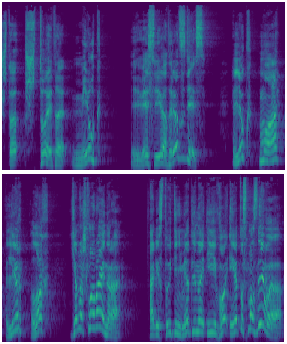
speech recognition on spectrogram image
«Что... что это? Милк? Весь её отряд здесь?» «Люк, Моа, Лир, Лах, я нашла Райнера! Арестуйте немедленно и его, и эту смазливую!»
